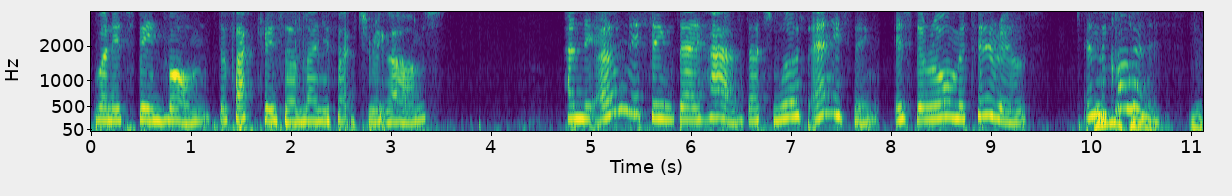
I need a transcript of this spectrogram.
when it's been bombed? The factories are manufacturing arms. And the only thing they have that's worth anything is the raw materials in the From colonies. Yeah.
